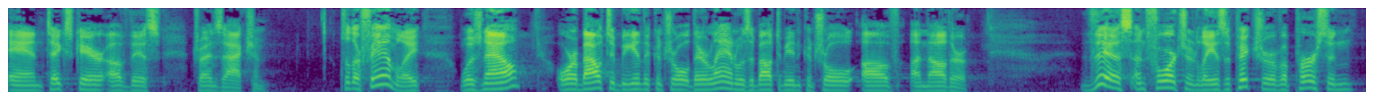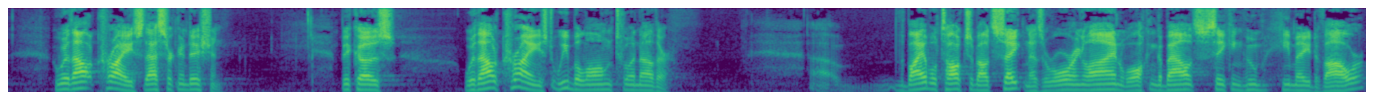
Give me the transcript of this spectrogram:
and takes care of this transaction. So their family was now or about to be in the control, their land was about to be in control of another. This, unfortunately, is a picture of a person who, without Christ, that's their condition. Because without Christ, we belong to another. Uh, the Bible talks about Satan as a roaring lion walking about, seeking whom he may devour.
